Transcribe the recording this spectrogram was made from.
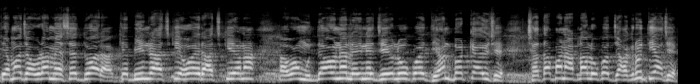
તેમાં અવડા મેસેજ દ્વારા કે બિન રાજકીય હોય, રાજકીયના આવા મુદ્દાઓને લઈને જે લોકોએ ધ્યાન ભટકાયું છે છતાં પણ આટલા લોકો જાગૃત થયા છે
